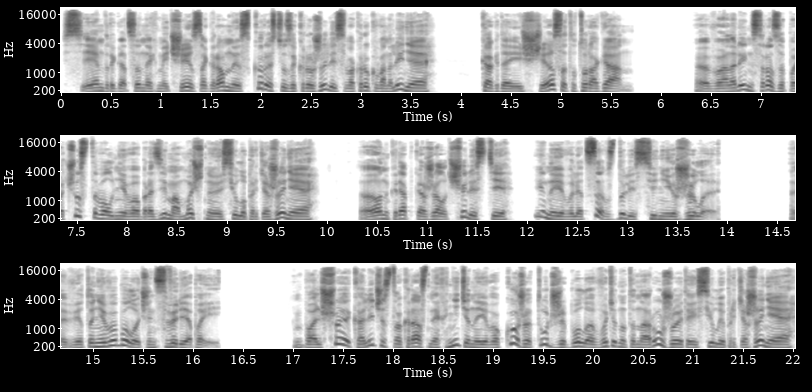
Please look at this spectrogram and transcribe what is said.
Семь драгоценных мечей с огромной скоростью закружились вокруг Ван Линя, когда исчез этот ураган. Ван Линь сразу почувствовал невообразимо мощную силу притяжения, он крепко сжал челюсти, и на его лице вздулись синие жилы. Вид у него был очень свирепый. Большое количество красных нитей на его коже тут же было вытянуто наружу этой силой притяжения.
